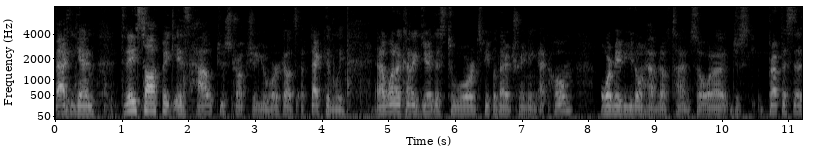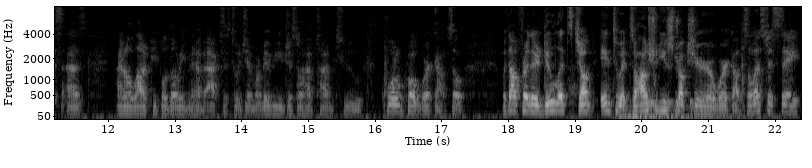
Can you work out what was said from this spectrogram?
back again. Today's topic is how to structure your workouts effectively. And I want to kind of gear this towards people that are training at home or maybe you don't have enough time. So I want to just preface this as I know a lot of people don't even have access to a gym, or maybe you just don't have time to quote unquote work out. So without further ado, let's jump into it. So, how should you structure your workout? So, let's just say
